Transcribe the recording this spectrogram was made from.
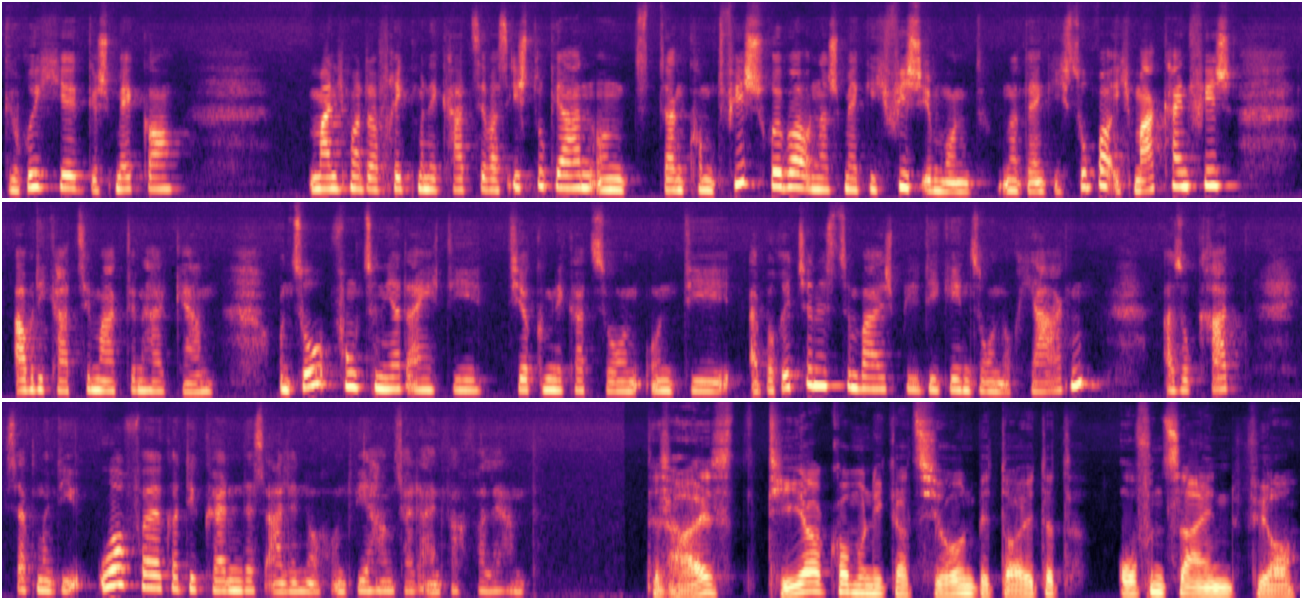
Gerüche, Geschmäcker manchmal da fragt meine Katze, was isst du gern? Und dann kommt Fisch rüber und dann schmecke ich Fisch im Mund. Und dann denke ich, super, ich mag keinen Fisch, aber die Katze mag den halt gern. Und so funktioniert eigentlich die Tierkommunikation. Und die Aborigines zum Beispiel, die gehen so noch jagen. Also gerade, ich sag mal, die Urvölker, die können das alle noch und wir haben es halt einfach verlernt. Das heißt, Tierkommunikation bedeutet offen sein für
